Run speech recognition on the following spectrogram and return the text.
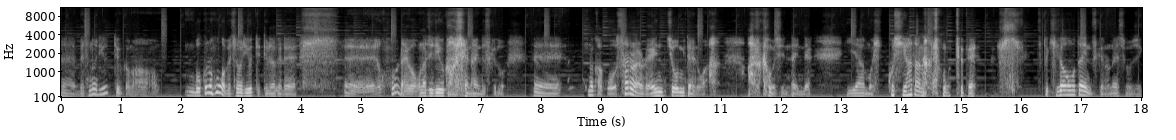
えー、別の理由っていうかまあ、僕の方が別の理由って言ってるだけで、えー、本来は同じ理由かもしれないんですけど、えー、なんかこう、さらなる延長みたいのが あるかもしれないんで、いや、もう引っ越し嫌だなと思っててちょっと気が重たいんですけどね、正直。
